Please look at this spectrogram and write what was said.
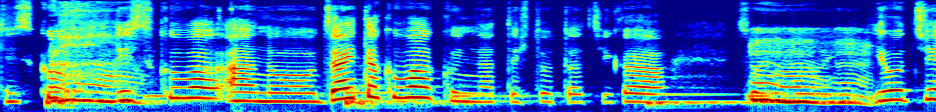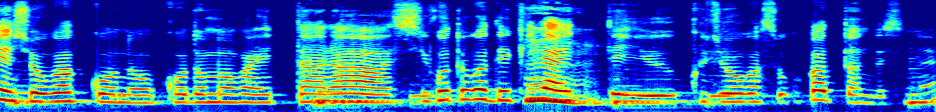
ディスクディスクはあの在宅ワークになった人たちがその、幼稚園小学校の子供がいたら仕事ができないっていう苦情がすごかったんですね。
